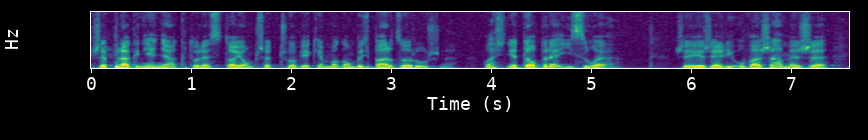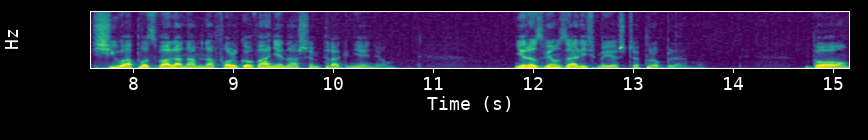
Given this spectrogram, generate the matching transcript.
że pragnienia, które stoją przed człowiekiem, mogą być bardzo różne, właśnie dobre i złe że jeżeli uważamy, że siła pozwala nam na folgowanie naszym pragnieniom, nie rozwiązaliśmy jeszcze problemu, bo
